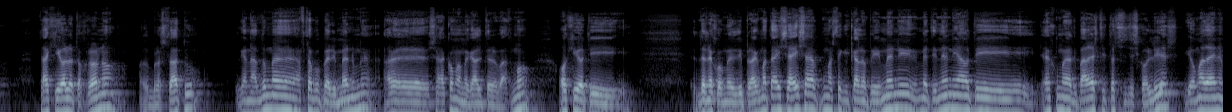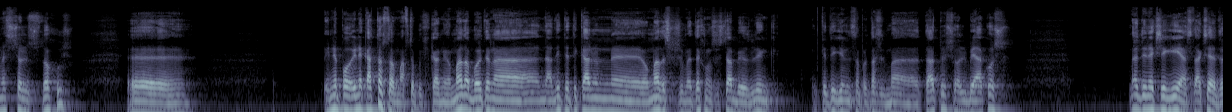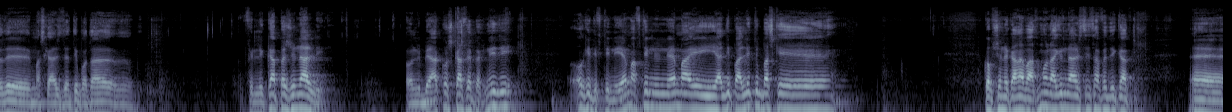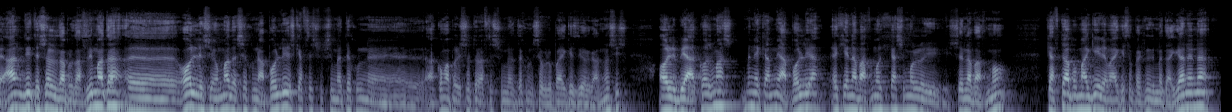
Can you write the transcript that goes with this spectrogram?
θα έχει όλο το χρόνο μπροστά του για να δούμε αυτά που περιμένουμε ε, σε ακόμα μεγαλύτερο βαθμό. Όχι ότι δεν έχουμε δει πράγματα. Ίσα ίσα είμαστε και ικανοποιημένοι με την έννοια ότι έχουμε αντιπαρέστη τόσες δυσκολίες. Η ομάδα είναι μέσα σε όλους τους στόχους. Ε, είναι, είναι κατόστομα αυτό που έχει κάνει η ομάδα. Μπορείτε να, να δείτε τι κάνουν ε, ομάδες που συμμετέχουν στο Champions League και τι γίνεται στα πρωτάθληματά τους. Ο Ολυμπιακός με την εξυγίανση, τα ξέρετε, δεν μας χαρίζεται τίποτα. Φιλικά παίζουν άλλοι. Ο Ολυμπιακός κάθε παιχνίδι, όχι τη φτηνή αίμα, φτύνουν αίμα οι αντίπαλοι του, μπας και κόψουν κανένα βαθμό να γίνουν αριστείς στα αφεντικά τους. Ε, αν δείτε σε όλα τα πρωταθλήματα, ε, όλες οι ομάδες έχουν απώλειες και αυτές που συμμετέχουν, ε, ακόμα περισσότερο αυτές που συμμετέχουν σε ευρωπαϊκές διοργανώσεις. Ο Ολυμπιακός μας δεν έχει καμία απώλεια, έχει ένα βαθμό, έχει χάσει μόνο σε ένα βαθμό και αυτό από μαγκύρεμα εκεί στο παιχνίδι με τα Γιάννενα.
